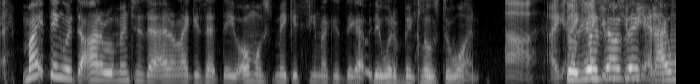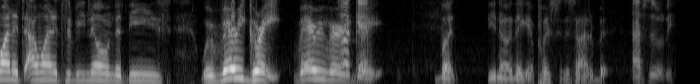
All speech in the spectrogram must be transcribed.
my thing with the honorable mentions that I don't like is that they almost make it seem like they got they would have been close to one. Ah, I, So I, you get what I'm saying? mean And. I wanted I wanted to be known that these were very great, very very Okay. great. But you know they get pushed to the side a bit. absolutely.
